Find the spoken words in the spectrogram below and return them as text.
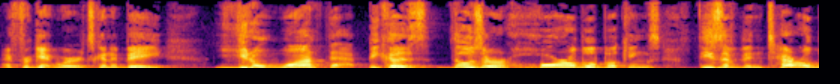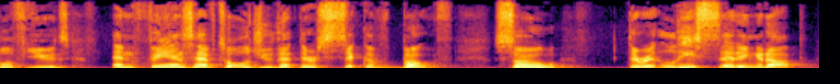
I forget where it's going to be. You don't want that because those are horrible bookings. These have been terrible feuds, and fans have told you that they're sick of both. So they're at least setting it up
